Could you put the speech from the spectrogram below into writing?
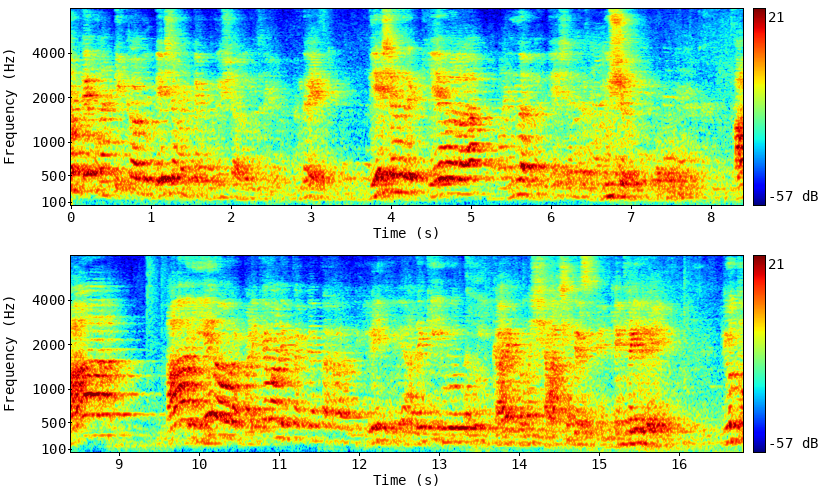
ಮಟ್ಟೆ ಮಟ್ಟಿ ಕಾದು ಮಟ್ಟೆ ಮನುಷ್ಯ ಅದು ಅಂದ್ರೆ ದೇಶ ಅಂದ್ರೆ ಕೇವಲ ಮಣ್ಣಲ್ಲ, ದೇಶ ಅಂದ್ರೆ ಮನುಷ್ಯರು. ಆ ಆ ಏನು ಅವರ ಬಳಕೆ ಮಾಡಿರ್ತಕ್ಕಂತಹ ಹೇಳಿಕೆ, ಅದಕ್ಕೆ ಇವತ್ತು ಈ ಕಾರ್ಯಕ್ರಮ ಸಾಕ್ಷೀಕರಿಸಿದೆ. ಅಂತ ಹೇಳಿದ್ರೆ ಇವತ್ತು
